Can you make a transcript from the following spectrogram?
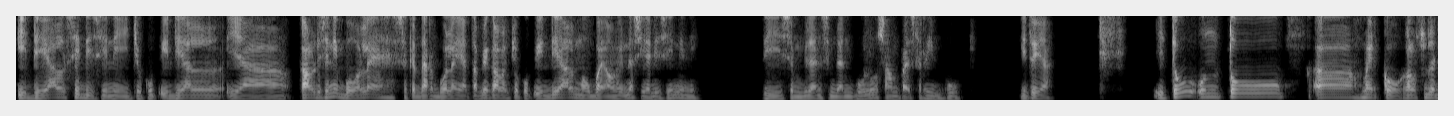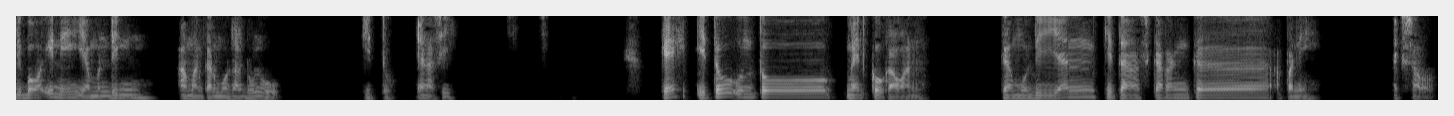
Ideal sih di sini, cukup ideal ya. Kalau di sini boleh, sekedar boleh ya. Tapi kalau cukup ideal mau buy on witness ya di sini nih. Di 990 sampai 1000. Gitu ya. Itu untuk uh, Medco. Kalau sudah di bawah ini ya mending amankan modal dulu. Gitu. Ya nggak sih? Oke, itu untuk Medco kawan. Kemudian kita sekarang ke apa nih? Excel.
